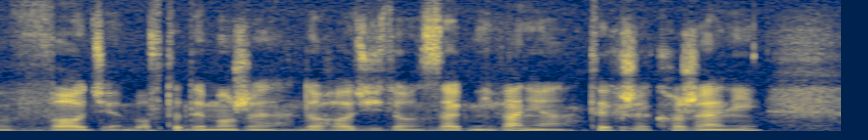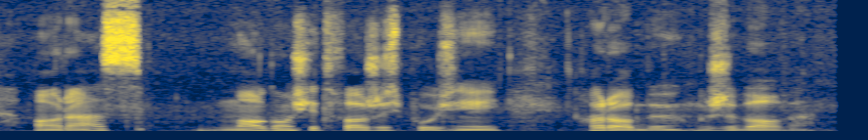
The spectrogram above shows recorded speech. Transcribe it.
w wodzie, bo wtedy może dochodzić do zagniwania tychże korzeni oraz mogą się tworzyć później choroby grzybowe.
